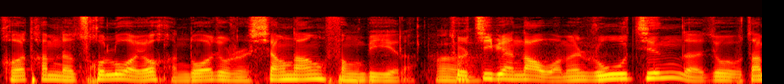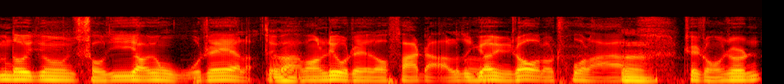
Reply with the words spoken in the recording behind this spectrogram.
和他们的村落有很多就是相当封闭的，嗯。就是即便到我们如今的，就咱们都已经手机要用五 G 了，对吧？嗯往六 G 都发展了，都元宇宙都出来了，嗯。这种就是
